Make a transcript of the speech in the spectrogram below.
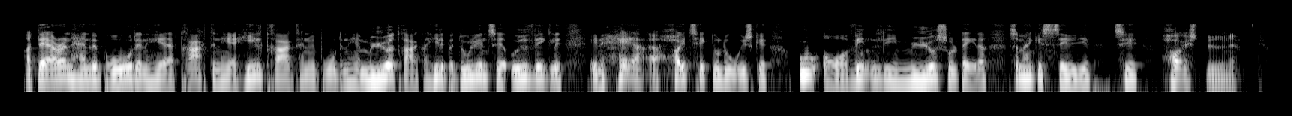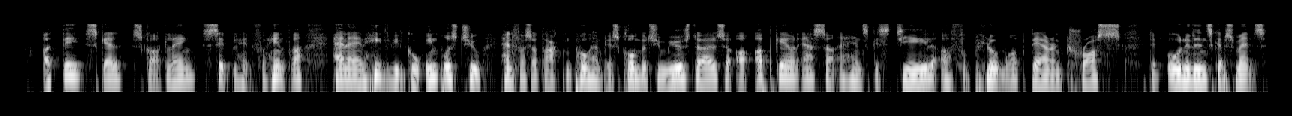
Og Darren, han vil bruge den her dragt, den her heldragt, han vil bruge den her myredragt og hele baduljen til at udvikle en hær af højteknologiske, uovervindelige myresoldater, som han kan sælge til højstbydende. Og det skal Scott Lang simpelthen forhindre. Han er en helt vildt god indbrudstyv. Han får så dragten på, han bliver skrumpet til myrestørrelse, og opgaven er så, at han skal stjæle og forplumre Darren Cross, den onde videnskabsmands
